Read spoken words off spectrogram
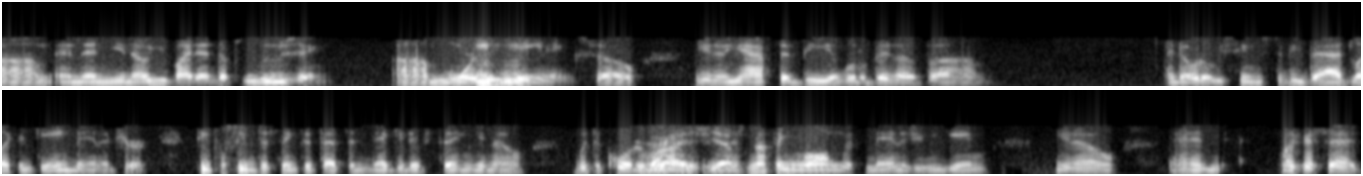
Um, and then you know you might end up losing um, more than mm-hmm. gaining. So you know you have to be a little bit of. Um, I know it always seems to be bad, like a game manager. People seem to think that that's a negative thing, you know, with the quarterback right, position. Yep. There's nothing wrong with managing the game, you know, and like I said,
